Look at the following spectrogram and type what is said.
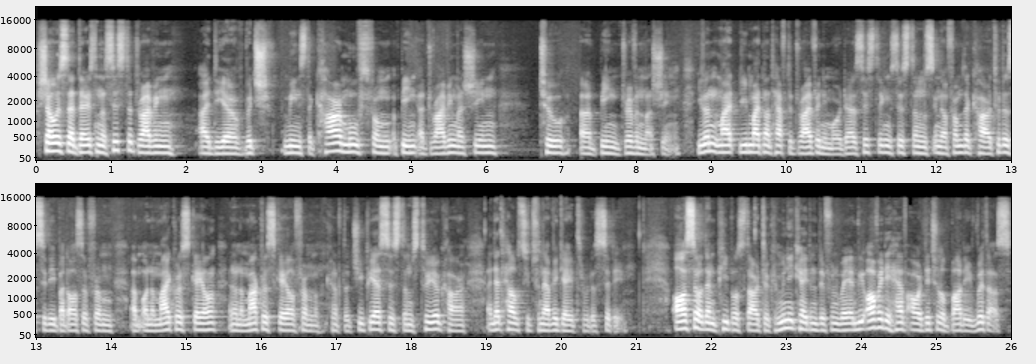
shows that there is an assisted driving idea, which means the car moves from being a driving machine to a being driven machine. You, don't might, you might not have to drive anymore. There are assisting systems you know, from the car to the city, but also from um, on a micro scale and on a macro scale from kind of the GPS systems to your car, and that helps you to navigate through the city. Also, then people start to communicate in a different way, and we already have our digital body with us.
